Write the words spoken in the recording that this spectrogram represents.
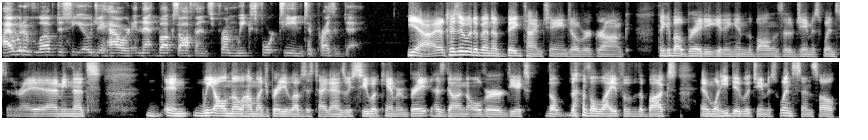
I would have loved to see OJ Howard in that Bucks offense from weeks 14 to present day. Yeah, because it would have been a big time change over Gronk. Think about Brady getting him the ball instead of Jameis Winston, right? I mean, that's and we all know how much Brady loves his tight ends. We see what Cameron Brate has done over the the, the life of the Bucks and what he did with Jameis Winston. So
